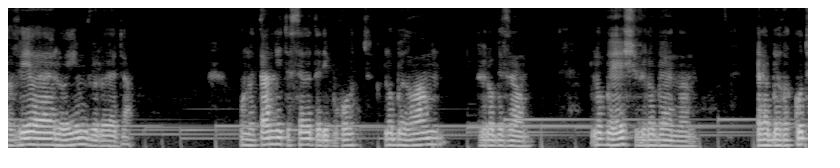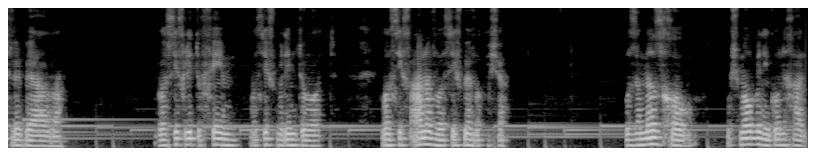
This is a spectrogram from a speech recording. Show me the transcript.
אבי היה אלוהים ולא ידע. הוא נתן לי את עשרת הדיברות, לא ברעם ולא בזעם, לא באש ולא בענן, אלא ברכות ובאהבה. והוסיף ליטופים, והוסיף מילים טובות, והוסיף אנא והוסיף בבקשה. הוא זמר זכור, ושמור בניגון אחד,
